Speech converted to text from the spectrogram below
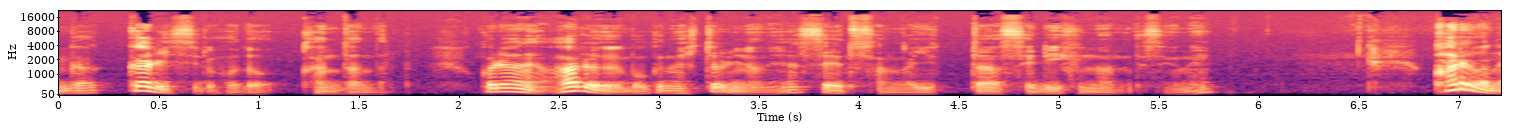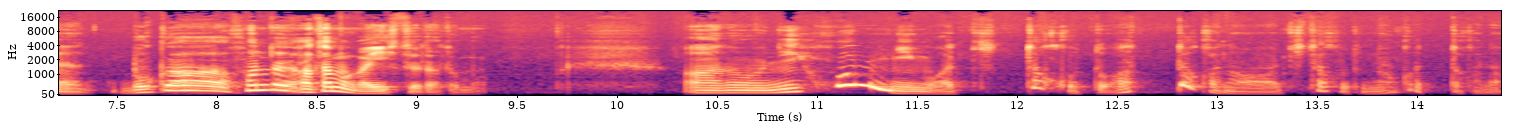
がっかりするほど簡単だと。これはねある僕の一人のね生徒さんが言ったセリフなんですよね。彼はね僕は本当に頭がいい人だと思う。あの日本には来たことあったかな？来たことなかったかな？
